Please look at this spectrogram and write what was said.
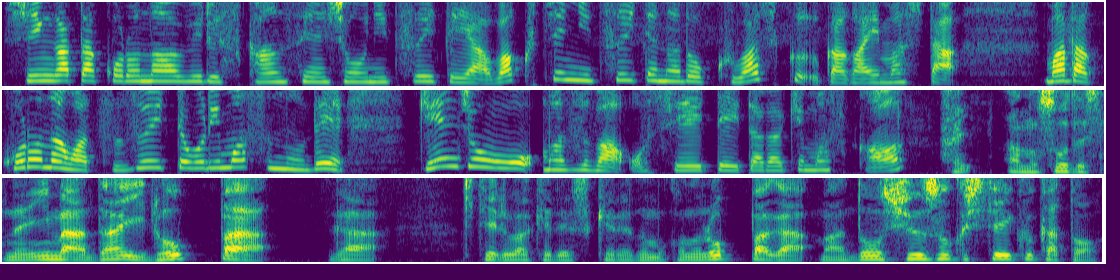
新型コロナウイルス感染症についてやワクチンについてなど詳しく伺いました。まだコロナは続いておりますので現状をまずは教えていただけますか？はい。あのそうですね。今第6波が来てるわけですけれどもこの6波がまあどう収束していくかと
